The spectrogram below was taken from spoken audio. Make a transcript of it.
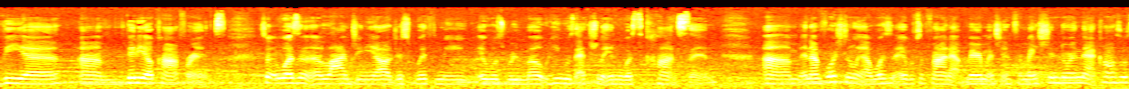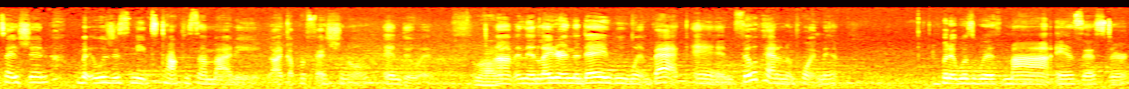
via um, video conference. So it wasn't a live genealogist with me, it was remote. He was actually in Wisconsin. Um, and unfortunately, I wasn't able to find out very much information during that consultation, but it was just neat to talk to somebody like a professional and do it. Right. Um, and then later in the day, we went back, and Phillip had an appointment but it was with my ancestor.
